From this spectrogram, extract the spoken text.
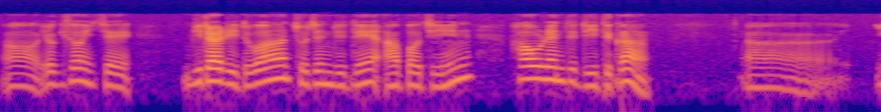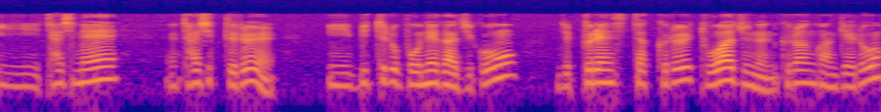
어, 여기서 이제 미라 리드와 조젠 리드의 아버지인 하울랜드 리드가 어, 이 자신의 자식들을 이 밑으로 보내가지고 이제 브랜 스타크를 도와주는 그런 관계로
